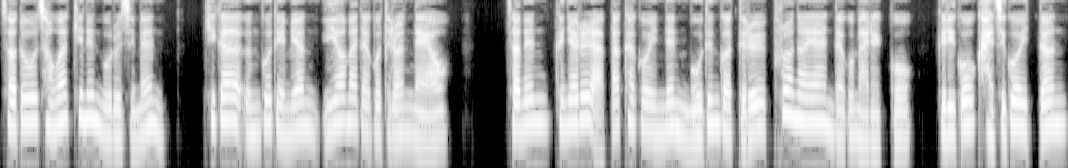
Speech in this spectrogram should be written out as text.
저도 정확히는 모르지만 키가 응고되면 위험하다고 들었네요. 저는 그녀를 압박하고 있는 모든 것들을 풀어놔야 한다고 말했고 그리고 가지고 있던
